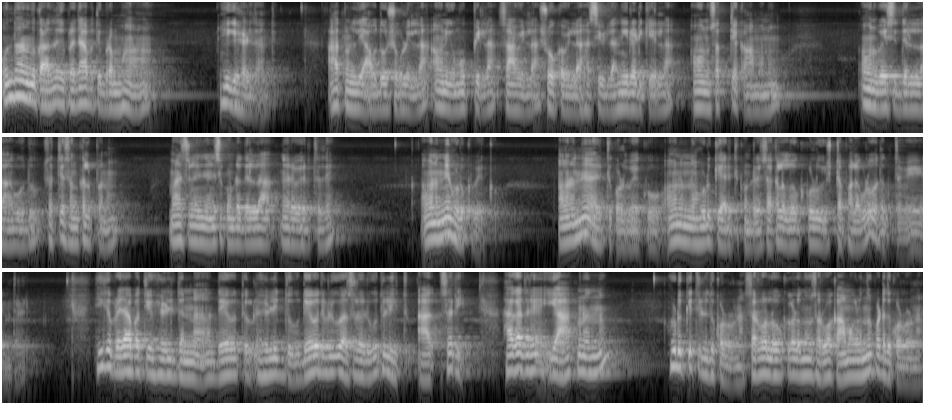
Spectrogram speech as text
ಒಂದಾನೊಂದು ಕಾಲದಲ್ಲಿ ಪ್ರಜಾಪತಿ ಬ್ರಹ್ಮ ಹೀಗೆ ಹೇಳಿದಂತೆ, ಆತ್ಮನಲ್ಲಿ ಯಾವ ದೋಷಗಳಿಲ್ಲ, ಅವನಿಗೆ ಮುಪ್ಪಿಲ್ಲ, ಸಾವಿಲ್ಲ, ಶೋಕವಿಲ್ಲ, ಹಸಿವಿಲ್ಲ, ನೀರಡಿಕೆ ಇಲ್ಲ, ಅವನು ಸತ್ಯ ಕಾಮನು ಅವನು ಬಯಸಿದ್ದೆಲ್ಲ ಆಗುವುದು ಸತ್ಯ ಸಂಕಲ್ಪನು ಮನಸ್ಸಿನಲ್ಲಿ ನೆನೆಸಿಕೊಂಡದೆಲ್ಲ ನೆರವೇರುತ್ತದೆ, ಅವನನ್ನೇ ಹುಡುಕಬೇಕು. ಅವನನ್ನೇ ಅರಿತುಕೊಳ್ಬೇಕು, ಅವನನ್ನು ಹುಡುಕಿ ಅರಿತುಕೊಂಡರೆ ಸಕಲ ಲೋಕಗಳು ಇಷ್ಟ ಫಲಗಳು ಒದಗುತ್ತವೆ ಅಂತೇಳಿ. ಹೀಗೆ ಪ್ರಜಾಪತಿಯು ಹೇಳಿದ್ದನ್ನು ದೇವತೆಗಳು ಹೇಳಿದ್ದು, ದೇವತೆಗಳಿಗೂ ಹಸುರರಿಗೂ ತಿಳಿಯಿತು. ಆ, ಸರಿ. ಹಾಗಾದರೆ ಈ ಆತ್ಮನನ್ನು ಹುಡುಕಿ ತಿಳಿದುಕೊಳ್ಳೋಣ ಸರ್ವ ಲೋಕಗಳನ್ನು ಸರ್ವ ಕಾಮಗಳನ್ನು ಪಡೆದುಕೊಳ್ಳೋಣ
